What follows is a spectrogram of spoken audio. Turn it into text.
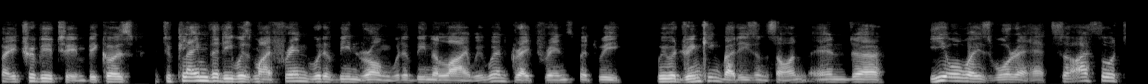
pay tribute to him because to claim that he was my friend would have been wrong, would have been a lie. We weren't great friends, but we, we were drinking buddies and so on. And uh, he always wore a hat. So I thought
